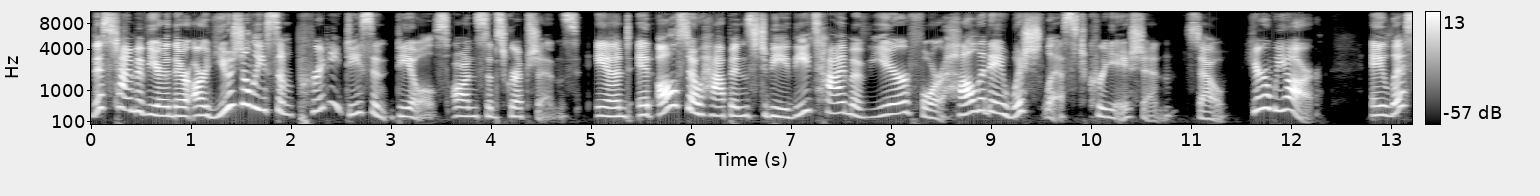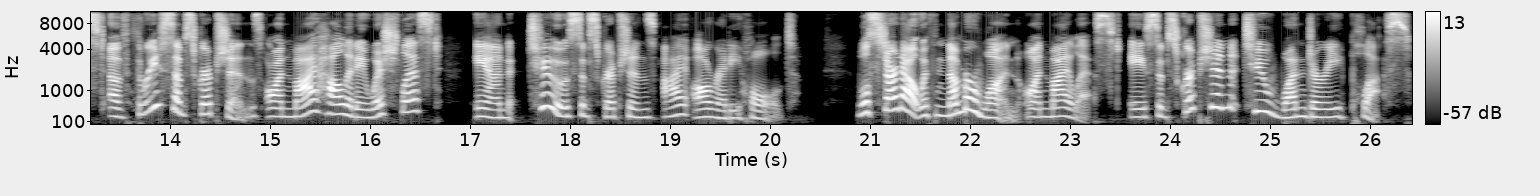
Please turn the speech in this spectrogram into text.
This time of year, there are usually some pretty decent deals on subscriptions. And it also happens to be the time of year for holiday wish list creation. So here we are a list of three subscriptions on my holiday wish list and two subscriptions I already hold. We'll start out with number one on my list a subscription to Wondery Plus.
